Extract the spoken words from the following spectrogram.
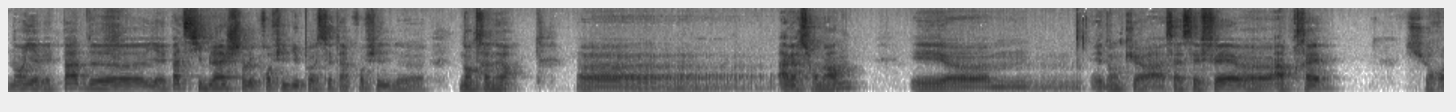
Non, il n'y avait pas de, il y avait pas de ciblage sur le profil du poste. C'était un profil d'entraîneur euh, à Vers-sur-Marne et euh, et donc euh, ça s'est fait après sur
